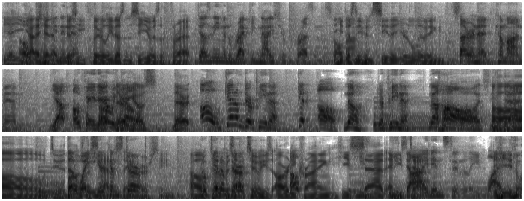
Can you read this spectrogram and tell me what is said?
Yeah, you Oh, gotta hit him because he clearly doesn't see you as a threat. Doesn't even recognize your presence. he Hold doesn't on. even see that you're living. Siren Head, come on, man. Yep. Okay, there oh, we there go. There he goes. There. Oh, get him, Derpina. Get. Oh no, Derpina. No, she's dead. Oh, dude, that But was wait, the saddest comes thing I've Derp. ever seen. Oh, Derp him, is out too. He's already Oh. crying. He's, He's- sad and he he's died dead. instantly. Why He did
